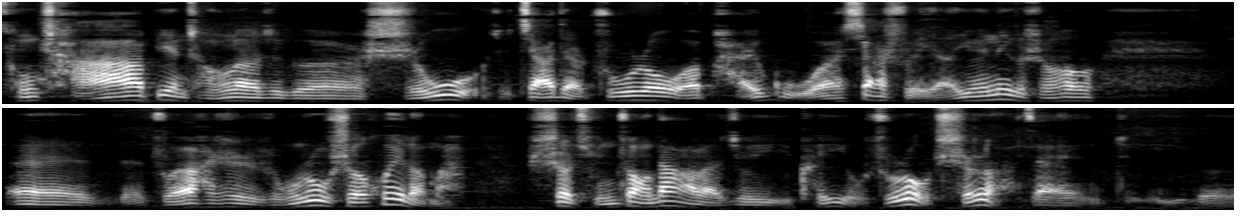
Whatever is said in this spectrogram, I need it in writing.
从茶变成了这个食物，就加点猪肉啊、排骨啊下水啊，因为那个时候，呃，主要还是融入社会了嘛，社群壮大了，就可以有猪肉吃了，在这个一个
